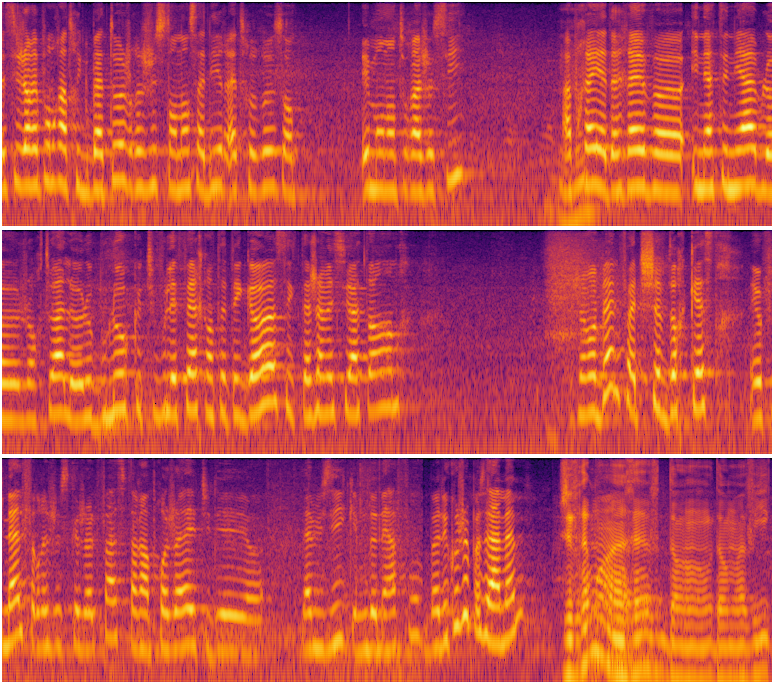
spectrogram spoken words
Mais si je répondre à un truc bateau, j'aurais juste tendance à dire être heureuse en- et mon entourage aussi. Après, il y a des rêves euh, inatteignables, euh, genre toi, le, le boulot que tu voulais faire quand tu étais gosse et que tu n'as jamais su atteindre. J'aimerais bien une fois être chef d'orchestre. Et au final, il faudrait juste que je le fasse, faire un projet, étudier euh, la musique et me donner à fond. Bah, du coup, je vais poser la même. J'ai vraiment un rêve dans, dans ma vie.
